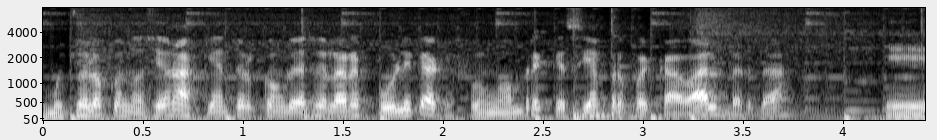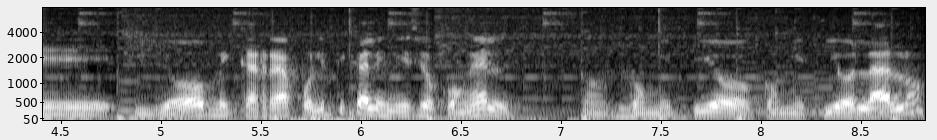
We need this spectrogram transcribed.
muchos lo conocieron aquí dentro del Congreso de la República, que fue un hombre que siempre fue cabal, ¿verdad? Eh, y yo mi carrera política la inicio con él, con, mi tío, con mi tío Lalo.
